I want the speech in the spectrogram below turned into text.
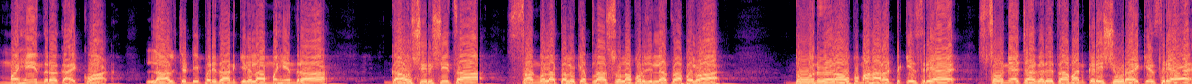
महेंद्र गायकवाड. लाल चड्डी परिधान केलेला महेंद्र गाव शिर्शीचा सांगोला तालुक्यातला सोलापूर जिल्ह्याचा पैलवान. दोन वेळा उपमहाराष्ट्र केसरी आहे. सोन्याच्या गदेचा मानकरी शिवराय केसरी आहे.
